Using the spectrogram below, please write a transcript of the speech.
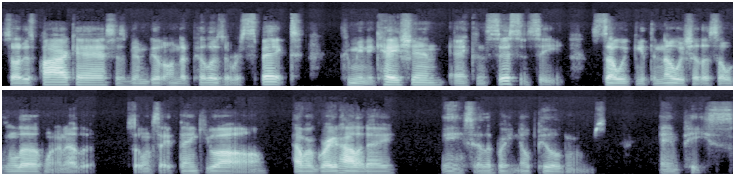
So this podcast has been built on the pillars of respect, communication, and consistency so we can get to know each other, so we can love one another. So I want to say thank you all. Have a great holiday and celebrate no pilgrims and peace.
